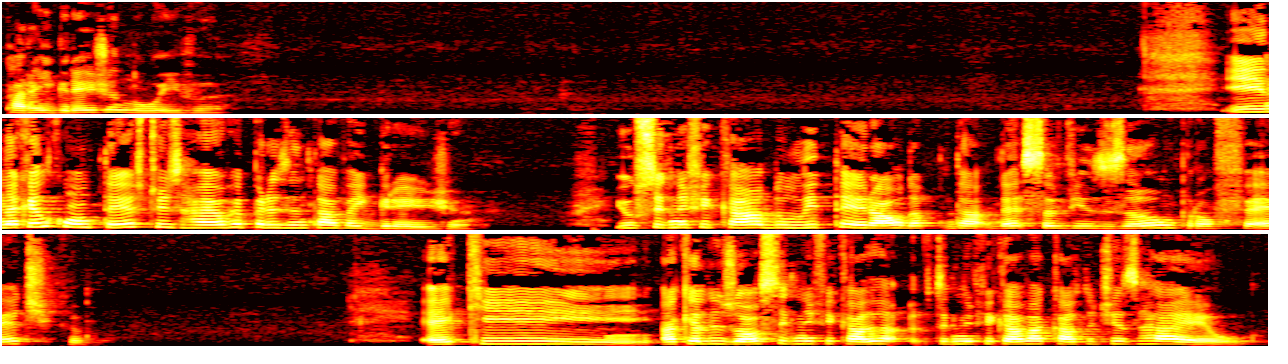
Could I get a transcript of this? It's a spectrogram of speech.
Para a igreja noiva. E naquele contexto, Israel representava a igreja. E o significado literal da, da, dessa visão profética é que aqueles ossos significava, significava a casa de Israel.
